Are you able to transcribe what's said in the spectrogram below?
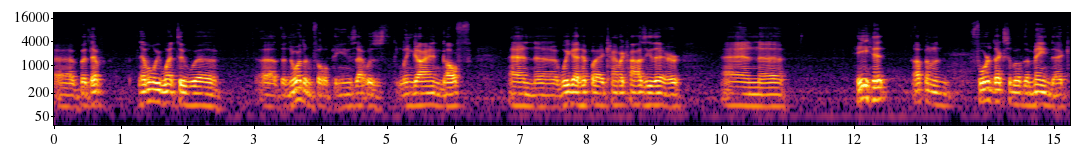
Uh, but then, then when we went to uh, uh, the northern Philippines, that was Lingayen Gulf, and uh, we got hit by a kamikaze there, and uh, he hit up on four decks above the main deck,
